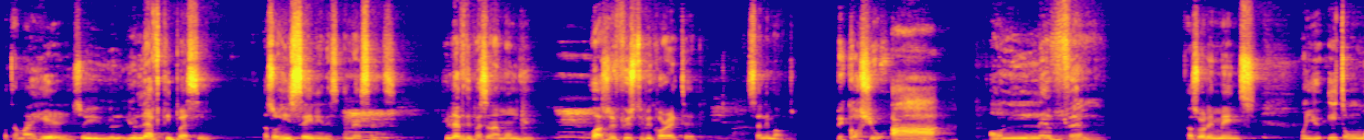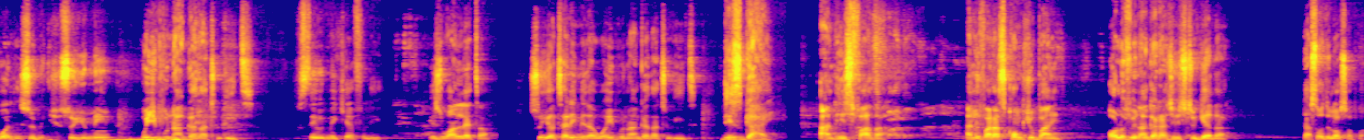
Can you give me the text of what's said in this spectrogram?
What am I hearing? So you, you left the person. That's what he's saying in, in essence. You left the person among you who has refused to be corrected. Send him out. Because you are unleavened. That's what it means when you eat on what. So, so you mean when you will not gather to eat? Stay with me carefully. It's one letter. So you're telling me that when you will not gather to eat, this guy and his father and the father's concubine, all of you now gather to eat together. That's not the Lord's Supper.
